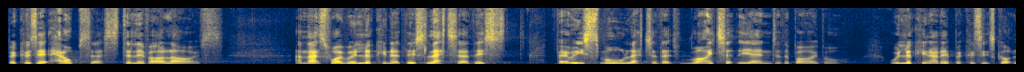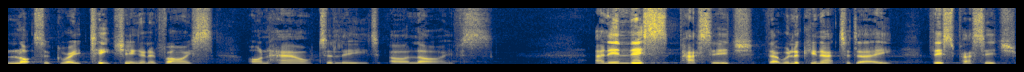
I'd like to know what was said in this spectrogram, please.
because it helps us to live our lives. And that's why we're looking at this letter, this very small letter that's right at the end of the Bible. We're looking at it because it's got lots of great teaching and advice on how to lead our lives. And in this passage that we're looking at today, this passage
